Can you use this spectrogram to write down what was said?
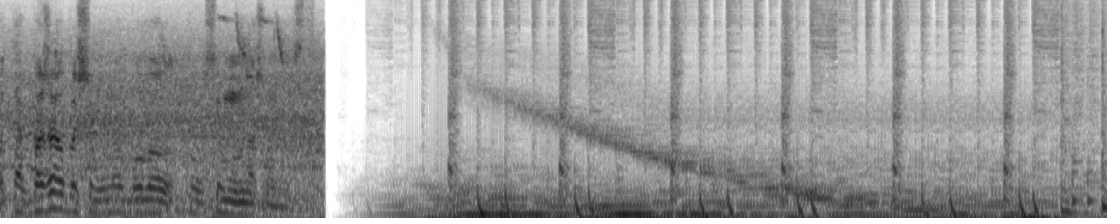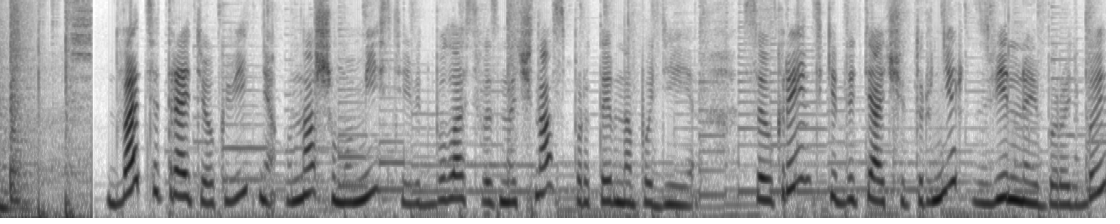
отак бажав би, щоб воно було по всьому нашому місті. – 23 квітня у нашому місті відбулася визначна спортивна подія. Всеукраїнський дитячий турнір з вільної боротьби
